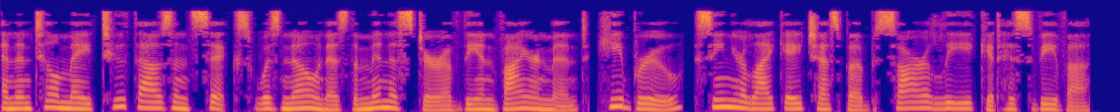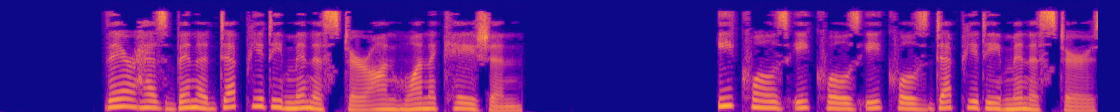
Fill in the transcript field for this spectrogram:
and until May 2006 was known as the Minister of the Environment Hebrew, Senior like Sar Hisviva. There has been a deputy minister on one occasion equals equals equals deputy ministers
